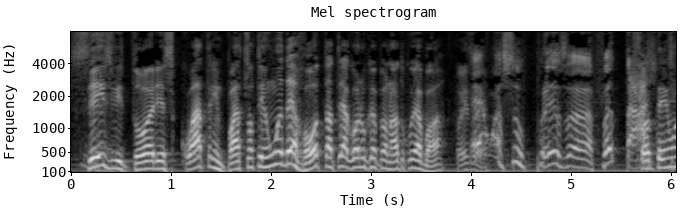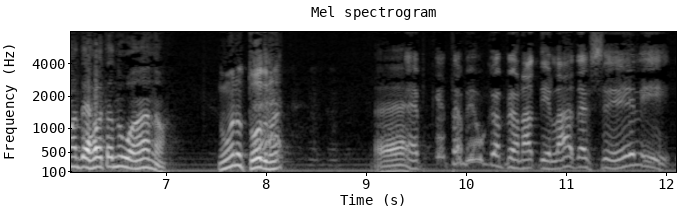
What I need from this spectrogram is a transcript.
6 vitórias, 4 empates, só tem uma derrota até agora no campeonato do Cuiabá. Pois é. é uma surpresa fantástica. Só tem uma derrota no ano. No ano todo, é. né? É. é, porque também o campeonato de lá deve ser ele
